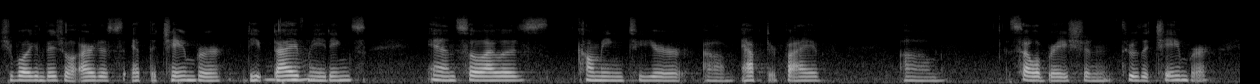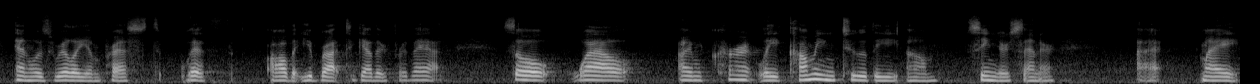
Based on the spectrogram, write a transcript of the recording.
Sheboygan visual artists at the chamber deep dive meetings. And so I was coming to your um, after five um, celebration through the chamber and was really impressed with all that you brought together for that. So while I'm currently coming to the um, senior center, I, my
